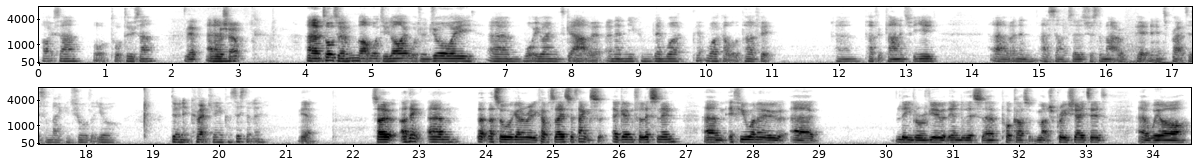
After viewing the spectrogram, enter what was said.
like Sam or talk to Sam. yeah, Um, shout. Um, talk to him like what do you like, what do you enjoy, um, what are you aiming to get out of it, and then you can then work work out what the perfect um, perfect plan is for you. Um, and then, as Sam says, it's just a matter of putting it into practice and making sure that you're doing it correctly and consistently. Yeah. So I think um, that that's all we're going to really cover today. So thanks again for listening. Um, if you want to uh, leave a review at the end of this uh, podcast, much appreciated. Uh, we are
